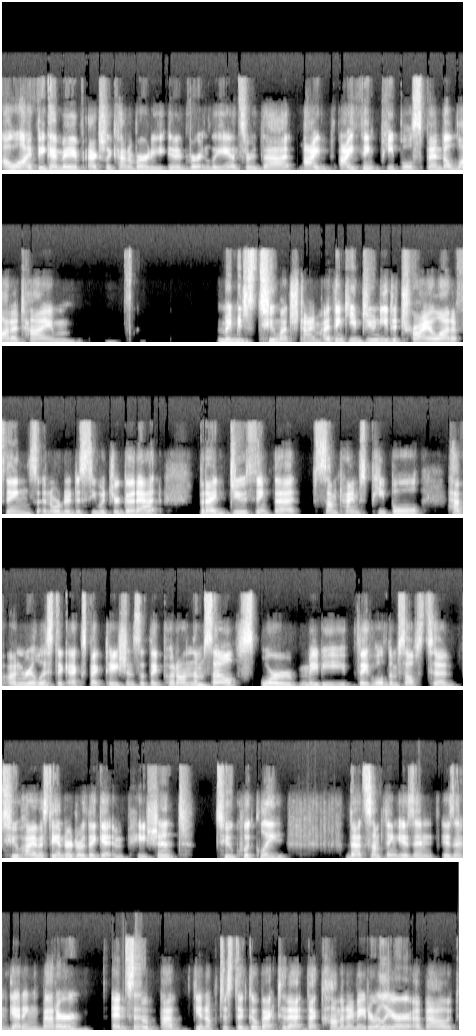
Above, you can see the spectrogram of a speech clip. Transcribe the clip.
Oh, I think I may have actually kind of already inadvertently answered that. I I think people spend a lot of time maybe just too much time. I think you do need to try a lot of things in order to see what you're good at. But I do think that sometimes people have unrealistic expectations that they put on themselves, or maybe they hold themselves to too high of a standard or they get impatient too quickly that something isn't isn't getting better. And so uh, you know, just to go back to that that comment I made earlier about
